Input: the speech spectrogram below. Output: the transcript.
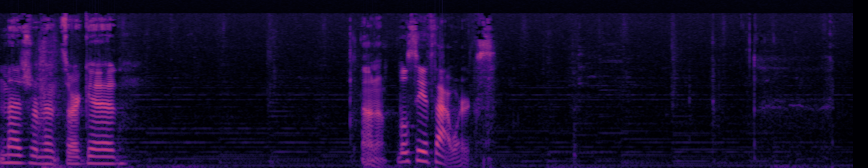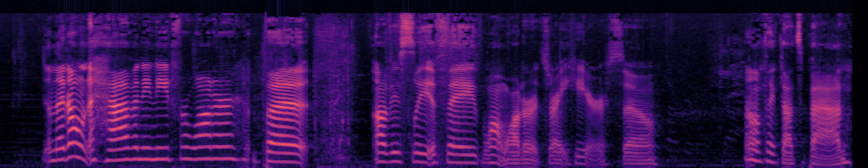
measurements are good. I don't know. We'll see if that works. And they don't have any need for water, but obviously if they want water, it's right here. So I don't think that's bad.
